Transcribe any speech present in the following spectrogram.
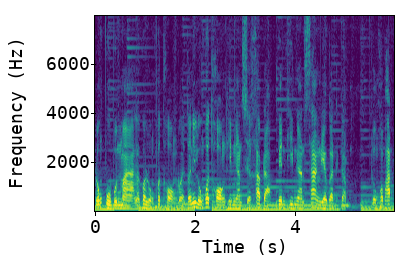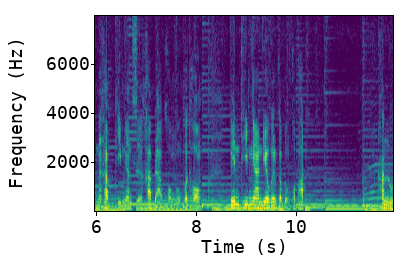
หลวงปู่บุญมาแล้วก็หลวงพ่อทองด้วย ตอนนี้หลวงพ่อทองทีมงานเสือคาบดาบเป็นทีมงานสร้างเดียวกันกับ หลวงพ่อพัดนะครับ ทีมงานเสือคาบดาบของหลวงพ่อทอง เป็นทีมงานเดียวกันกับหลวงพ่อพัด ท่านดู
